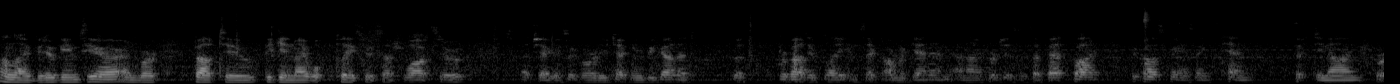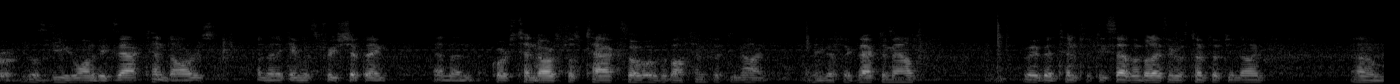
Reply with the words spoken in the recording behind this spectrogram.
online video games here, and we're about to begin my playthrough slash walkthrough. Actually, I guess we've already technically begun it, but we're about to play Insect Armageddon, and I purchased this at Best Buy. It cost me, I think, ten fifty nine for those of you who want to be exact, ten dollars, and then it came with free shipping, and then of course ten dollars plus tax, so it was about ten fifty nine. I think that's the exact amount. It may have been ten fifty seven, but I think it was ten fifty nine. Um,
